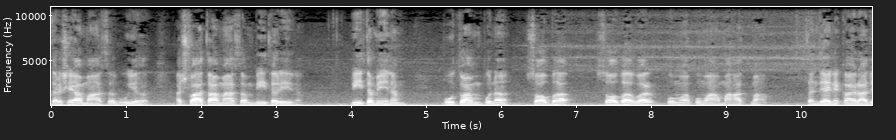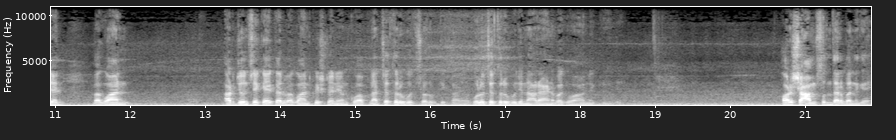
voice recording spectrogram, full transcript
दर्शयामास भूय अश्वाथामासम भीतरेण भीतमेनम भूतवाम पुनः सौभ, सौभवर पुम, पुमा पुमा महात्मा। संजय ने कहा, राजन, भगवान अर्जुन से कहकर भगवान कृष्ण ने उनको अपना चतुर्भुज स्वरूप दिखाया। बोलो, चतुर्भुज नारायण भगवान की और शाम सुंदर बन गए।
